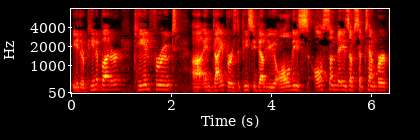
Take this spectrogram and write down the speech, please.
either peanut butter, canned fruit, uh, and diapers to PCW all these all Sundays of September.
